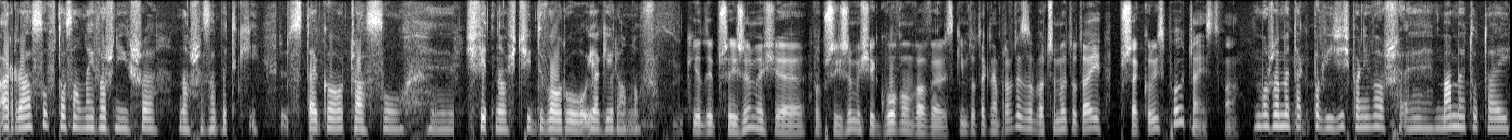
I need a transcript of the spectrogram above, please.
Arrasów to są najważniejsze nasze zabytki z tego czasu y, świetności dworu Jagiellonów. Kiedy przyjrzymy się, przyjrzymy się głowom wawelskim, to tak naprawdę zobaczymy tutaj przekrój społeczeństwa. Możemy tak powiedzieć, ponieważ y, mamy tutaj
